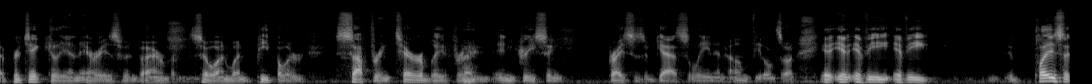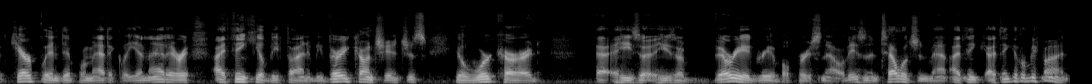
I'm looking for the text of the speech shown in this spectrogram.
uh, particularly in areas of environment and so on, when people are suffering terribly from Right. increasing prices of gasoline and home fuel and so on. If, if he if he plays it carefully and diplomatically in that area, I think he'll be fine. He'll be very conscientious. He'll work hard. Uh, he's a he's a very agreeable personality. He's an intelligent man. I think I think it'll be fine.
